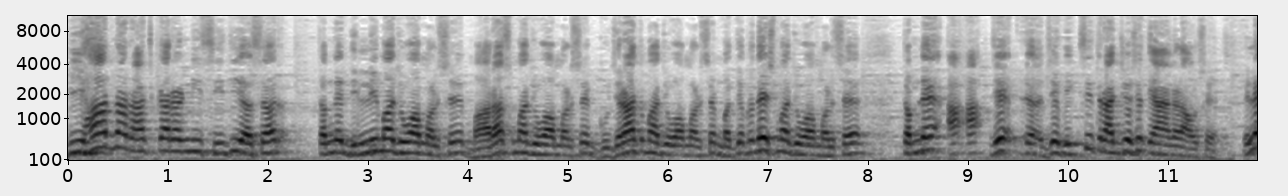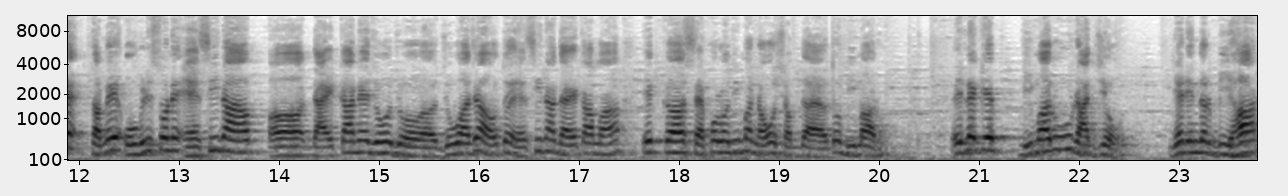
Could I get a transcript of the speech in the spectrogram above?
બિહારના રાજકારણની સીધી અસર તમને દિલ્હીમાં જોવા મળશે, મહારાષ્ટ્રમાં જોવા મળશે, ગુજરાતમાં જોવા મળશે, મધ્યપ્રદેશમાં જોવા મળશે તમને આ આ જે જે વિકસિત રાજ્યો છે ત્યાં આગળ આવશે. એટલે તમે ઓગણીસો ને એંસીના દાયકાને જો જોવા જાઓ, તો એંસીના દાયકામાં એક સેફોલોજીમાં નવો શબ્દ આવ્યો હતો, બીમારું. એટલે કે બીમારું રાજ્યો, જેની અંદર બિહાર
